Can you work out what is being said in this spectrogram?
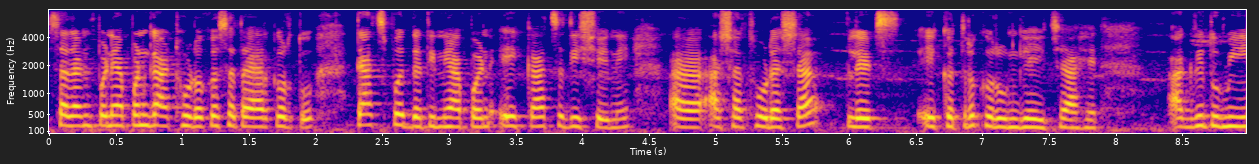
साधारणपणे आपण गाठोडं कसं तयार करतो त्याच पद्धतीने आपण एकाच दिशेने अशा थोड्याशा प्लेट्स एकत्र करून घ्यायच्या आहेत. अगदी तुम्ही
